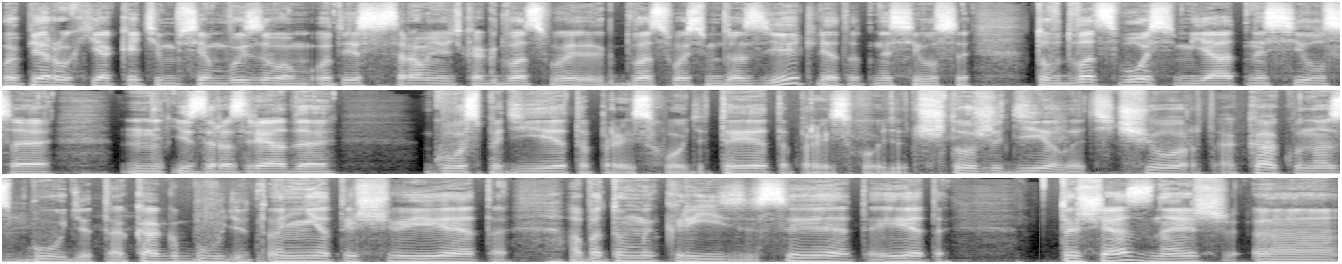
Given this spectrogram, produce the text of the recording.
во-первых, я к этим всем вызовам, вот если сравнивать, как 28-29 лет относился, то в 28 я относился из разряда Господи, это происходит, и это происходит. Что же делать? Черт, а как у нас будет? А как будет? О, нет, еще и это. А потом и кризис, и это, и это. То сейчас, знаешь, э,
